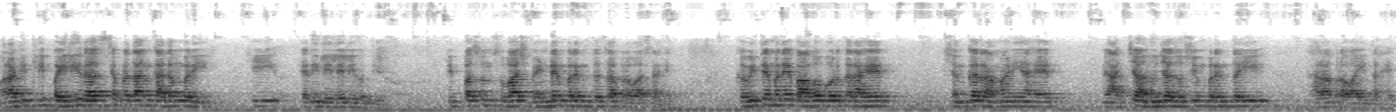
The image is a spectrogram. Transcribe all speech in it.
मराठीतली पहिली रहस्यप्रधान कादंबरी ही त्यांनी लिहिलेली होती. तिथपासून सुभाष भेंडेपर्यंतचा प्रवास आहे. कवितेमध्ये बाबा बोरकर आहेत शंकर रामाणी आहेत आणि आजच्या अनुजा जोशींपर्यंत ही धारा प्रवाहित आहेत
